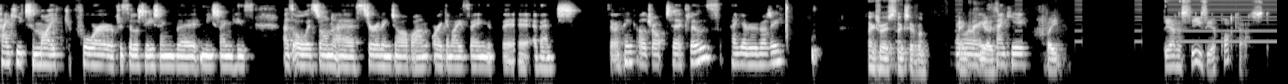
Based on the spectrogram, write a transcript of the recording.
thank you to Mike for facilitating the meeting. He's, as always, done a sterling job on organising the event. So I think I'll drop to close. Thank you, everybody. Thanks, Rose. Thanks, everyone. No Thank worries. You Thank you. Bye. The Anesthesia Podcast.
